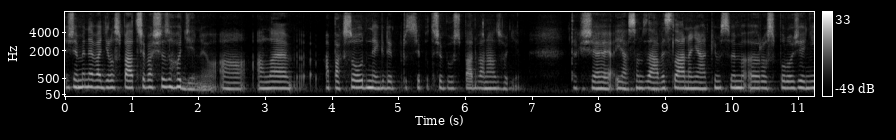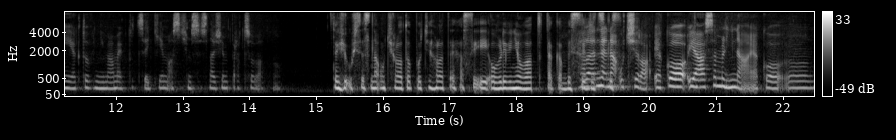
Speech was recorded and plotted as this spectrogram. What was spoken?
že mi nevadilo spát třeba 6 hodin, jo, a, ale a pak jsou dny, kdy prostě potřebuju spát 12 hodin. Takže já jsem závislá na nějakém svém eh, rozpoložení, jak to vnímám, jak to cítím a s tím se snažím pracovat. No. Takže už se naučila to po těch letech asi i ovlivňovat, tak aby si Hele, vždycky... nenaučila. Jako já jsem líná, jako, eh,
